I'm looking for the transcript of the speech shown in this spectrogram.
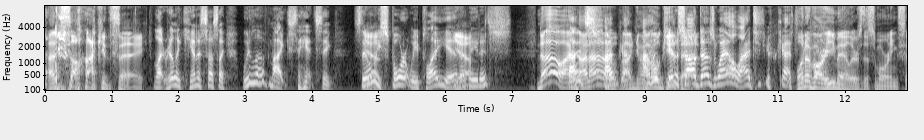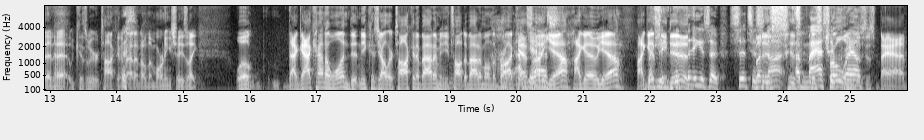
That's all I can say. Like really, Kennesaw's like we love Mike Sansing. It's the Yeah. only sport we play in. Yeah. I mean, it's. No, I, I know. I, I, I, I don't hope Kennesaw that. does well. I got One of our emailers this morning said, because we were talking about it on the morning show, he's like, well, that guy kind of won, didn't he? Because y'all are talking about him and you talked about him on the broadcast. Uh, I'm like, yeah, I go, yeah, I guess But he you- did. The thing is, though, since it's but not his, his, a massive trolling crowd, was just bad.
